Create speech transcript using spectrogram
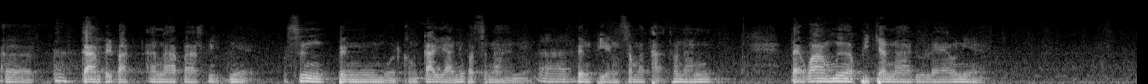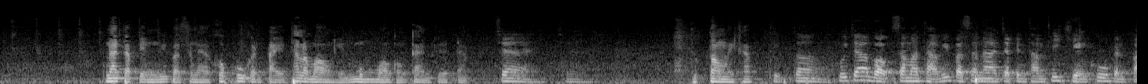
เอ่อการปฏิบัติอานาปานสติเนี่ย ซึ่งเป็นหมวดของกายานุปัสสนาเนี่ย อ่าฮะ เป็นเพียงสมถะเท่านั้น แต่ว่าเมื่อพิจารณาดูแล้วเนี่ย น่าจะเป็นวิปัสสนาควบคู่กันไป ถ้าเรามองเห็นมุมมองของการเกิดดับ ใช่ใช่ถูกต้องไหมครับ ถูกต้องพระเจ้าบอกสมถาวิปัสสนาจะเป็นธรรมที่เคียงคู่กันไป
